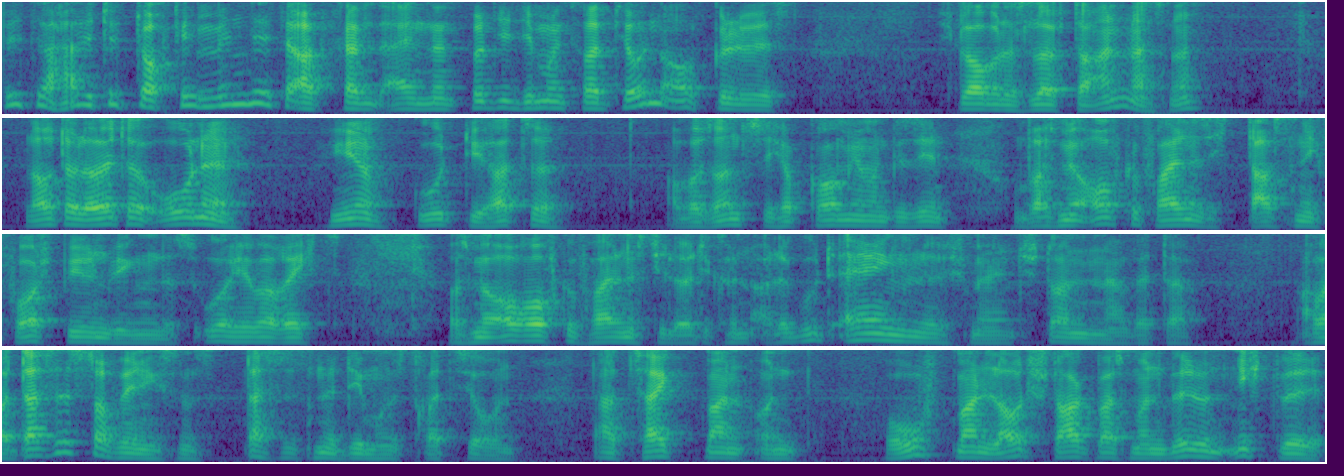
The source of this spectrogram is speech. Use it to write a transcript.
Bitte haltet doch den Mindestabstand ein, sonst wird die Demonstration aufgelöst. Ich glaube, das läuft da anders, ne? Lauter Leute ohne. Hier, gut, die hat sie. Aber sonst, ich habe kaum jemand gesehen. Und was mir aufgefallen ist, ich darf es nicht vorspielen wegen des Urheberrechts, was mir auch aufgefallen ist, die Leute können alle gut Englisch, Mensch, Donnerwetter. Aber das ist doch wenigstens, das ist eine Demonstration. Da zeigt man und ruft man lautstark, was man will und nicht will.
